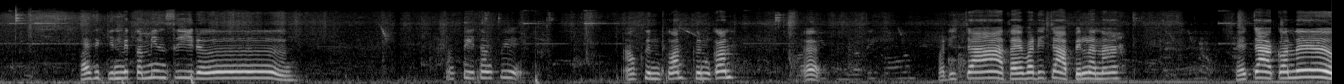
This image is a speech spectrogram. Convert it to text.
ๆไปจะกินวิตามินซีเด้อทั้งปีทั้งปีเอาขึ้นก่อนขึ้นก่อนเออ วัสดีจ้าแต่สวัสดีจ้าเป็นแล้วนะให้จ้าก่อนเร็ว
